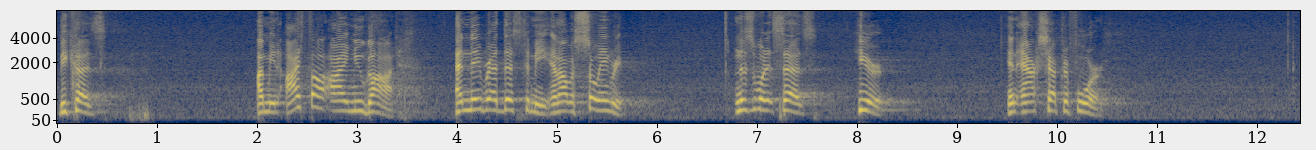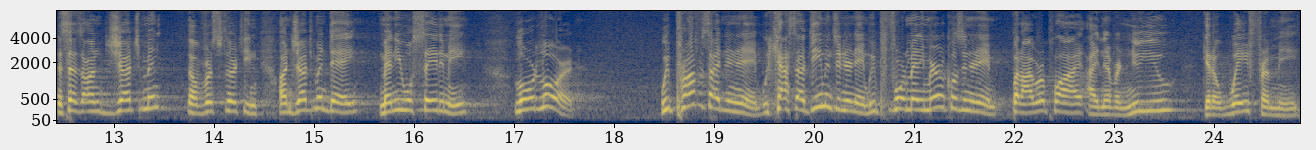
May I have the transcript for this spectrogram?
because, I mean, I thought I knew God. And they read this to me, and I was so angry. And this is what it says here in Acts chapter 4. It says, On judgment, no, verse 13, on judgment day, many will say to me, Lord, Lord, we prophesied in your name, we cast out demons in your name, we performed many miracles in your name. But I will reply, I never knew you. Get away from me,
